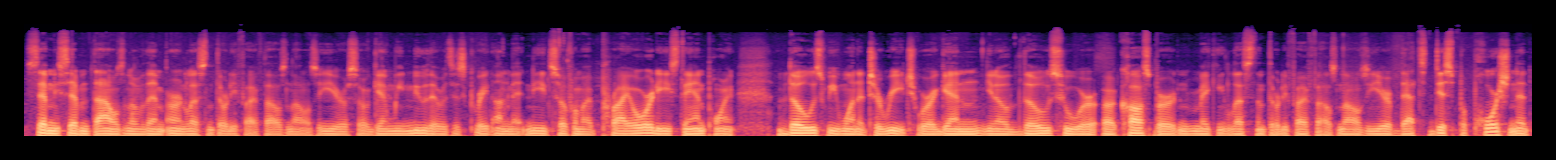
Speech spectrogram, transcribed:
77,000 of them earn less than $35,000 a year. So again, we knew there was this great unmet need. So from a priority standpoint, those we wanted to reach were again, you know, those who were a cost burden making less than $35,000 a year. That's disproportionate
